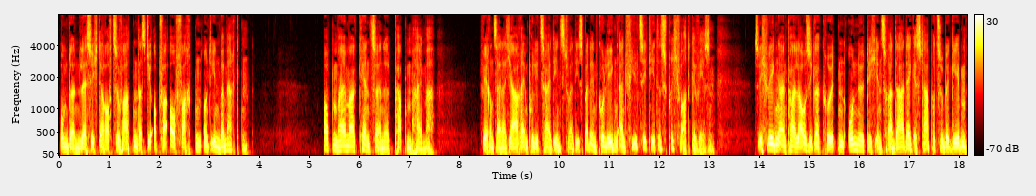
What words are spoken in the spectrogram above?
um dann lässig darauf zu warten, dass die Opfer aufwachten und ihn bemerkten. Oppenheimer kennt seine Pappenheimer, Während seiner Jahre im Polizeidienst war dies bei den Kollegen ein viel zitiertes Sprichwort gewesen. Sich wegen ein paar lausiger Kröten unnötig ins Radar der Gestapo zu begeben,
